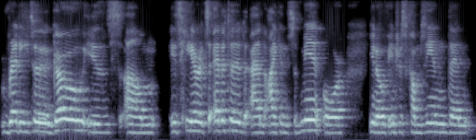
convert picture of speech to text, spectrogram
ready to go is um, is here it's edited and i can submit or you know if interest comes in then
